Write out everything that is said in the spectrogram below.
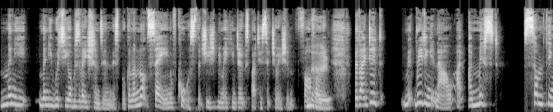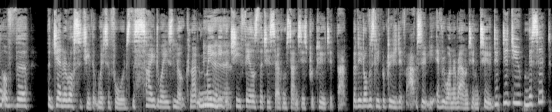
many many witty observations in this book. And I'm not saying, of course, that she should be making jokes about his situation. Far No. from it. But I did, reading it now, I, I missed something of the the generosity that Wit affords, the sideways look. Now, maybe Yeah. that she feels that his circumstances precluded that, but it obviously precluded it for absolutely everyone around him too. Did did you miss it?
